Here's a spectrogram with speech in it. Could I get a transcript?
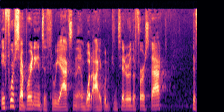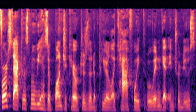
if we're separating into three acts and, and what I would consider the first act, the first act of this movie has a bunch of characters that appear like halfway through it and get introduced.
